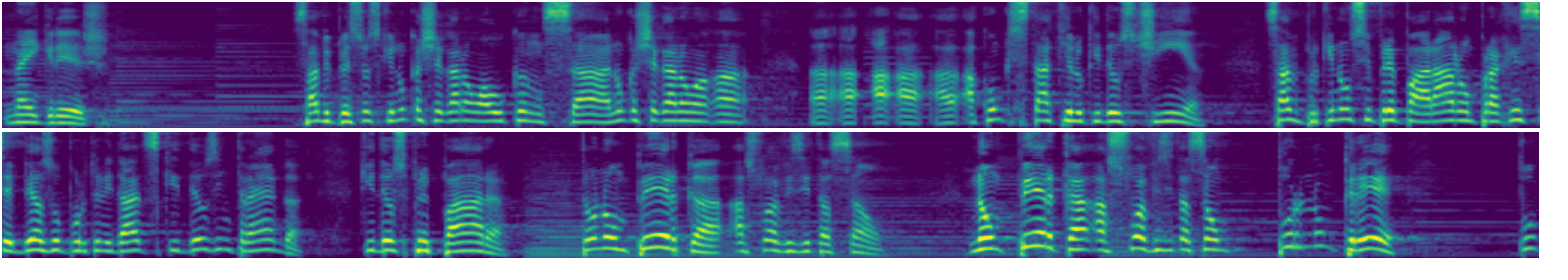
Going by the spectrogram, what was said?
na igreja. Sabe, pessoas que nunca chegaram a alcançar, nunca chegaram a, a, a, a, conquistar aquilo que Deus tinha. Sabe, porque não se prepararam para receber as oportunidades que Deus entrega, que Deus prepara. Então não perca a sua visitação. Não perca a sua visitação por não crer, por,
